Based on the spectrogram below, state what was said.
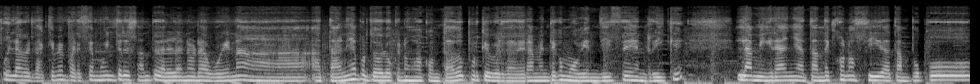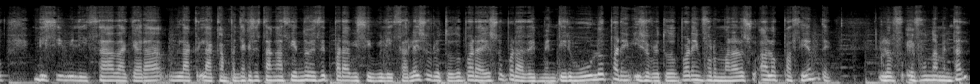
Pues la verdad que me parece muy interesante darle la enhorabuena a, Tania por todo lo que nos ha contado, porque verdaderamente, como bien dice Enrique, la migraña tan desconocida, tan poco visibilizada, que ahora las campañas que se están haciendo es para visibilizarla y sobre todo para eso, para desmentir bulos y sobre todo para informar a los, pacientes. es fundamental.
